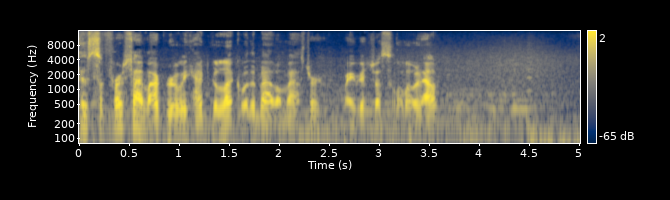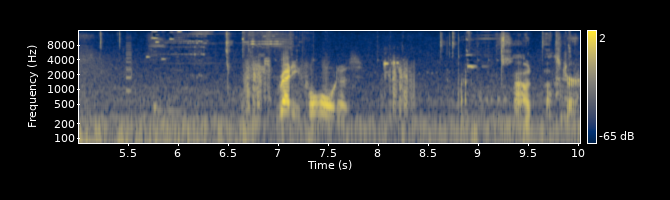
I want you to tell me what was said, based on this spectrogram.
it's the first time I've really had good luck with a Battle Master. Maybe it's just a loadout. Ready for orders. Cloudbuster.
